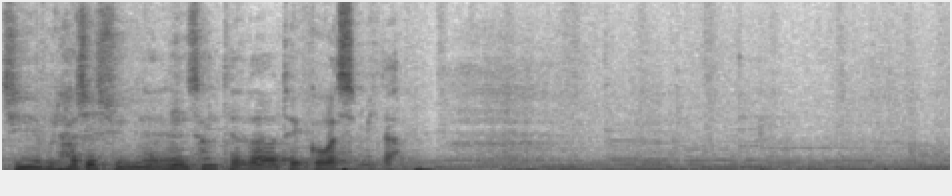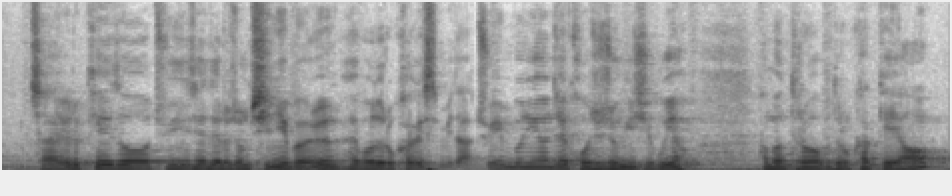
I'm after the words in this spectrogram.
진입을 하실 수 있는 상태가 될 것 같습니다. 자 이렇게 해서 주인 세대로 좀 진입을 해보도록 하겠습니다 주인분이 현재 거주 중이시고요 한번 들어가 보도록 할게요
